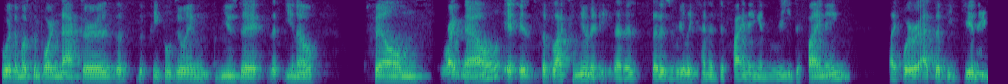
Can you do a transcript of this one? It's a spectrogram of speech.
who are the most important actors, the, the people doing music, that you know, films. Right now, it is the black community that is that is really kind of defining and redefining. Like we're at the beginning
